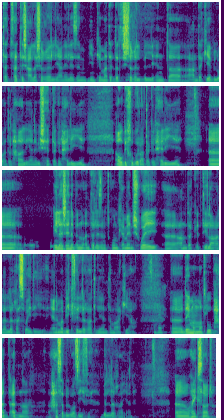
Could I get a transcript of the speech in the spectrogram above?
تتفتش على شغل يعني لازم يمكن ما تقدر تشتغل باللي أنت عندك إياه بالوقت الحالي يعني بشهادتك الحالية أو بخبراتك الحالية. إلى جانب إنه أنت لازم تكون كمان شوي آه عندك اطلاع على اللغة السويدية يعني ما بيكفي اللغات اللي أنت معك إياها. صحيح. آه دائما مطلوب حد أدنى حسب الوظيفة باللغة يعني. آه وهيك صار.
